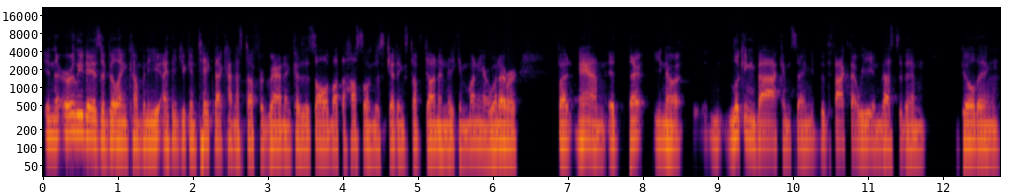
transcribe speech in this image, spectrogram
in the early days of building a company, I think you can take that kind of stuff for granted because it's all about the hustle and just getting stuff done and making money or whatever. But man, it that you know, looking back and saying the fact that we invested in building,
